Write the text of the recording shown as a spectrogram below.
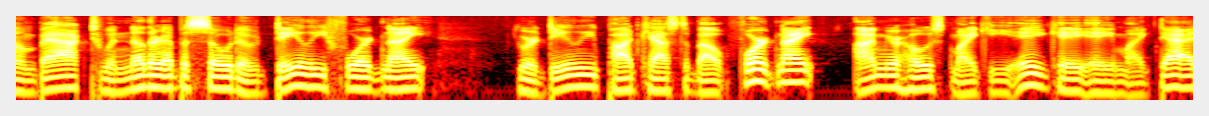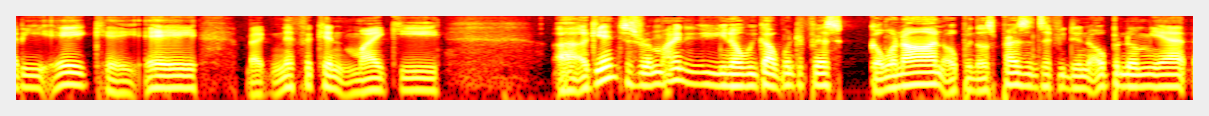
Welcome back to another episode of Daily Fortnite, your daily podcast about Fortnite. I'm your host, Mikey, aka Mike Daddy, aka Magnificent Mikey. Uh, again, just reminding you, you know, we got Winterfest going on. Open those presents if you didn't open them yet.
